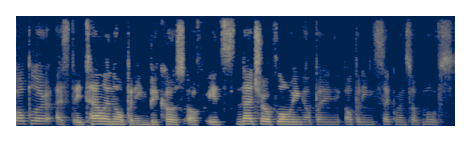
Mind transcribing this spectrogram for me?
popular as the Italian opening because of its natural flowing opening, opening sequence of moves.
